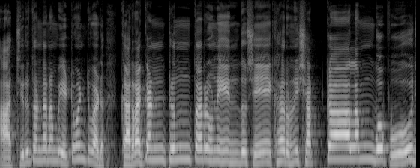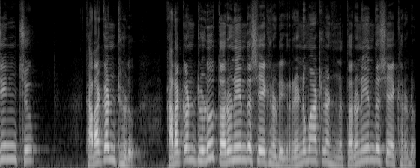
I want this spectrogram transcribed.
ఆ చిరుతొండ నంబి ఎటువంటి వాడు? కరకంఠున్ తరుణేందు శేఖరుని షట్కాలంబు పూజించు. కరకంఠుడు. కరకంఠుడు తరుణేంద్ర శేఖరుడు. రెండు మాటలు అంటున్నాడు తరుణేంద్ర శేఖరుడు.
